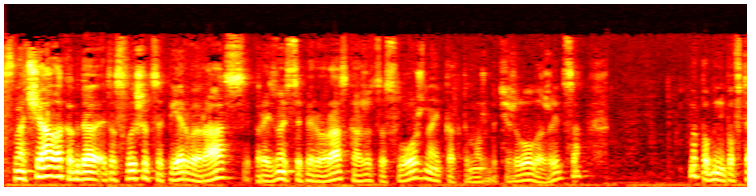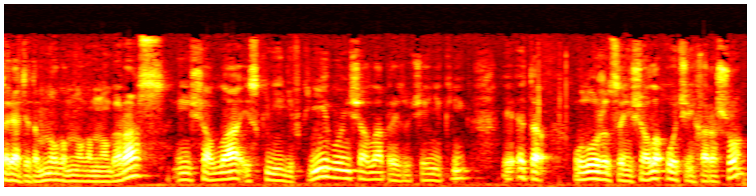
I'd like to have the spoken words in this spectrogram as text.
сначала, когда это слышится первый раз, произносится первый раз, кажется сложно и как-то, может быть, тяжело ложиться. Мы будем повторять это много-много-много раз, иншаллах, из книги в книгу, иншаллах, при изучении книг. И это уложится, иншаллах, очень хорошо.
